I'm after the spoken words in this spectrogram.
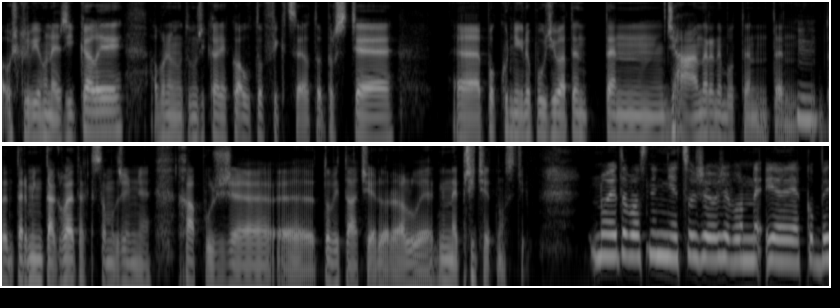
ošklivého neříkali a budeme tomu říkat jako autofikce. A to prostě eh, pokud někdo používá ten, ten žánr nebo ten, ten, hmm. ten termín takhle, tak samozřejmě chápu, že eh, to vytáčí do k nepříčetnosti. No je to vlastně něco, že, jo, že on je jakoby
